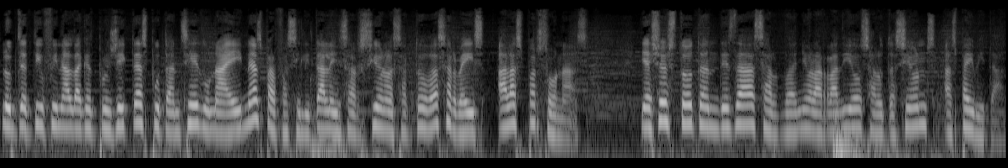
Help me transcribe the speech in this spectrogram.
L'objectiu final d'aquest projecte és potenciar i donar eines per facilitar la inserció en el sector de serveis a les persones. I això és tot en des de Cerdanyola Ràdio. Salutacions, Espai Vital.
